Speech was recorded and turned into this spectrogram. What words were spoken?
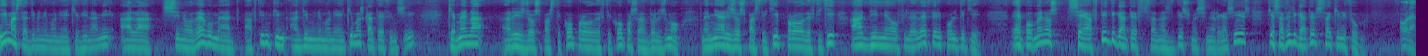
Είμαστε αντιμνημονιακή δύναμη, αλλά συνοδεύουμε α- αυτήν την αντιμνημονιακή μας κατεύθυνση και με ένα ριζοσπαστικό προοδευτικό προσανατολισμό. Με μια ριζοσπαστική προοδευτική αντινεοφιλελεύθερη πολιτική. Επομένως, σε αυτή την κατεύθυνση θα αναζητήσουμε συνεργασίες και σε αυτή την κατεύθυνση θα κινηθούμε. Ωραία.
